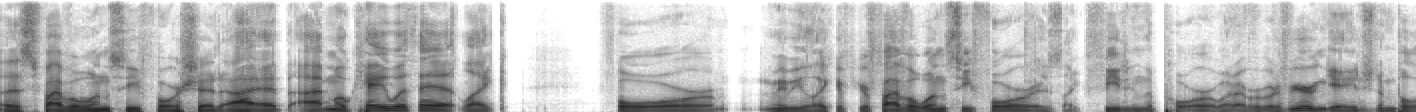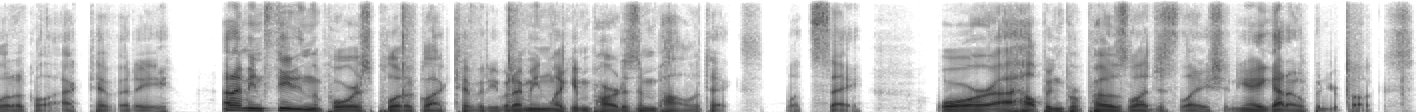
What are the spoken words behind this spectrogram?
This 501c4 shit. I I'm okay with it like for maybe like if your 501c4 is like feeding the poor or whatever, but if you're engaged in political activity, and I mean feeding the poor is political activity, but I mean like in partisan politics, let's say, or uh, helping propose legislation. Yeah, you got to open your books.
